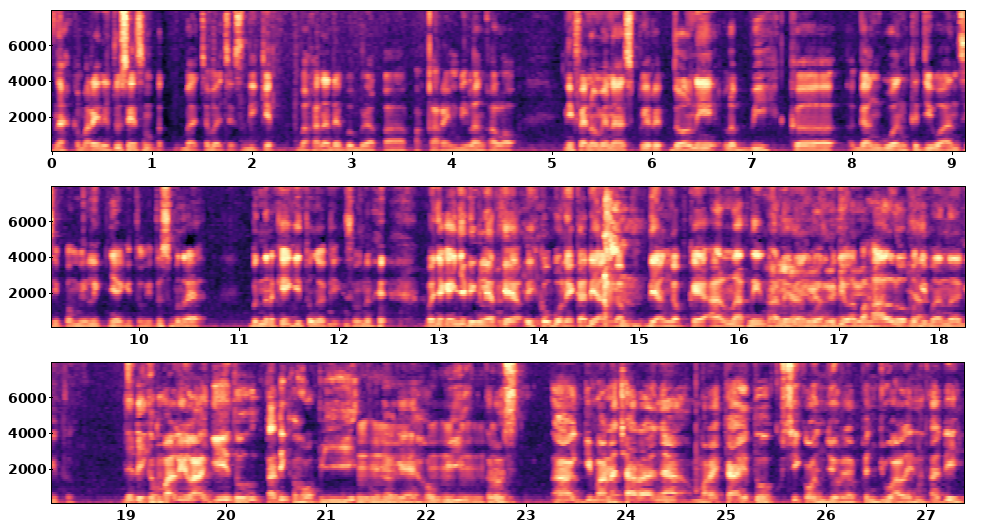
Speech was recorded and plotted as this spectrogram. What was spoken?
Nah, kemarin itu saya sempat baca-baca sedikit, bahkan ada beberapa pakar yang bilang kalau ini fenomena spirit doll nih lebih ke gangguan kejiwaan si pemiliknya gitu. Itu sebenarnya bener kayak gitu nggak ki sebenarnya banyak yang jadi ngelihat kayak ih kok boneka dianggap dianggap kayak anak nih ada Iya, gangguan iya, kejiwaan iya, apa halu apa Iya. gimana gitu Jadi kembali lagi itu tadi ke hobi, Mm-mm. oke hobi. Mm-mm. Terus eh, gimana caranya mereka itu si konjur penjual ini tadi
